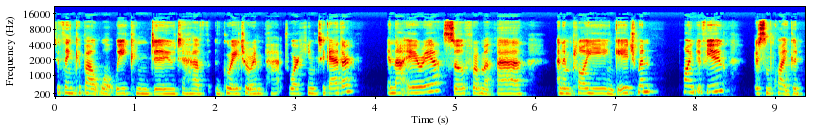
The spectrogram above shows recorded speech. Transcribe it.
to think about what we can do to have greater impact working together in that area. So, from a, an employee engagement point of view, there's some quite good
